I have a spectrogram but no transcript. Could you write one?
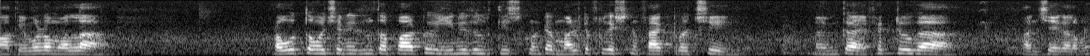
మాకు ఇవ్వడం వల్ల ప్రభుత్వం వచ్చే నిధులతో పాటు ఈ నిధులు తీసుకుంటే మల్టిప్లికేషన్ ఫ్యాక్టర్ వచ్చి మేము ఇంకా ఎఫెక్టివ్గా పనిచేయగలము.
